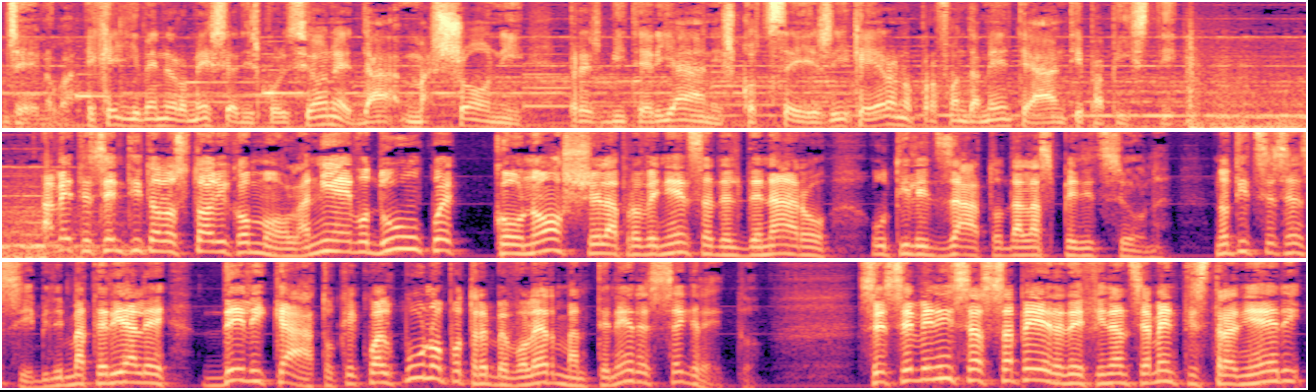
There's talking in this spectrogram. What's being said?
Genova e che gli vennero messi a disposizione da massoni presbiteriani scozzesi che erano profondamente antipapisti. Avete sentito lo storico Mola. Nievo dunque conosce la provenienza del denaro utilizzato dalla spedizione notizie sensibili, materiale delicato che qualcuno potrebbe voler mantenere segreto. Se si venisse a sapere dei finanziamenti stranieri,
